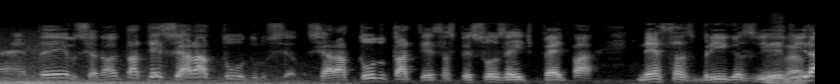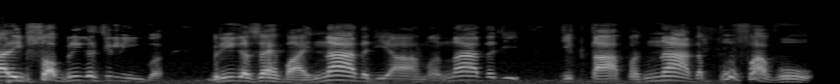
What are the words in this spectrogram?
É, tem, Luciano. Tá tenso o Ceará todo, Luciano. O Ceará todo tá tenso. As pessoas a gente pede para nessas brigas Exato. virarem só brigas de língua brigas verbais, nada de arma, nada de, de tapas, nada, por favor.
